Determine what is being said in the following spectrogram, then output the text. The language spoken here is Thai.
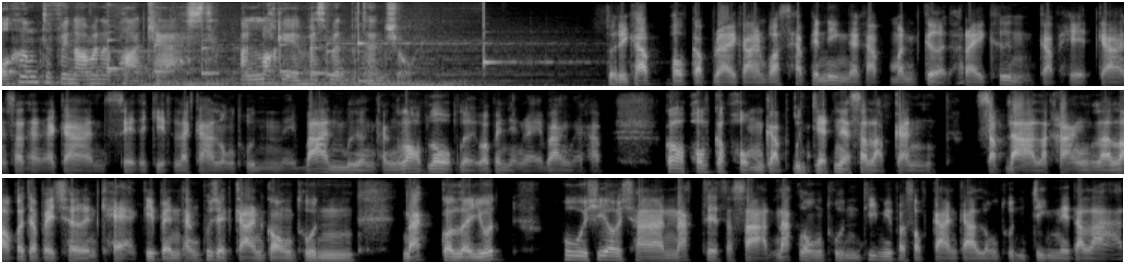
Welcome to Phenomena Podcast. Unlock your investment potential. สวัสดีครับ พบกับรายการ What's Happening นะครับ มันเกิดอะไรขึ้นกับเหตุการณ์สถานการณ์เศรษฐกิจและการลงทุนในบ้านเมืองทั้งรอบโลกเลยว่าเป็นอย่างไรบ้างนะครับ ก็พบกับผมกับอุนเจษเนี่ยสลับกันสัปดาห์ละครั้ง แล้วเราก็จะไปเชิญแขกที่เป็นทั้งผู้จัดการกองทุน นักกลยุทธ์ ผู้เชี่ยวชาญ นักเศรษฐศาสตร์ นักลงทุนที่มีประสบการณ์การลงทุนจริงในตลาด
